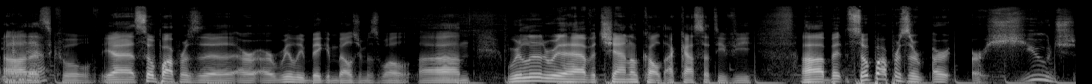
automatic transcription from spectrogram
Yeah. Oh, that's cool. Yeah, soap operas uh, are, are really big in Belgium as well. Um, we literally have a channel called Acasa TV. Uh, but soap operas are, are, are huge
